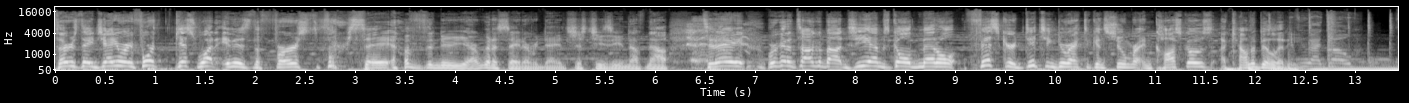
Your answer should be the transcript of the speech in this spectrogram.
Thursday, January 4th. Guess what? It is the first Thursday of the new year. I'm going to say it every day. It's just cheesy enough now. Today, we're going to talk about GM's gold medal, Fisker ditching direct to consumer, and Costco's accountability.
